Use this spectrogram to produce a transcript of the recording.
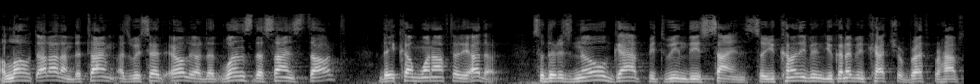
Allah Ta'ala, the time, as we said earlier, that once the signs start, they come one after the other. So there is no gap between these signs. So you cannot even you cannot even catch your breath perhaps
